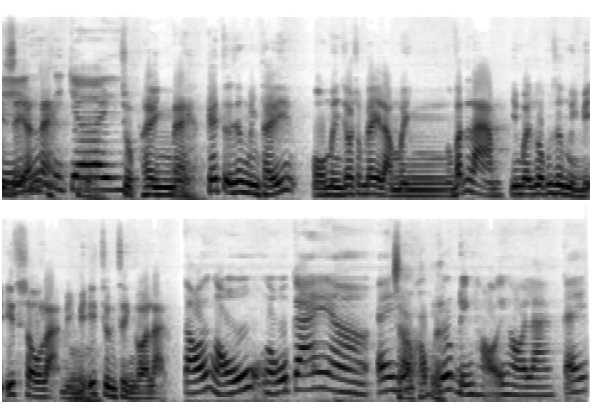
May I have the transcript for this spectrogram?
đi, diễn, diễn này đi chơi. chụp hình này. Cái tự dưng mình thấy ồ mình vô trong đây là mình vẫn làm nhưng mà bỗng dưng mình bị ít show lại mình bị ít chương trình gọi lại. Tối ngủ ngủ cái ờ, cái Sao lướt, khóc nè? lướt điện thoại hồi là cái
